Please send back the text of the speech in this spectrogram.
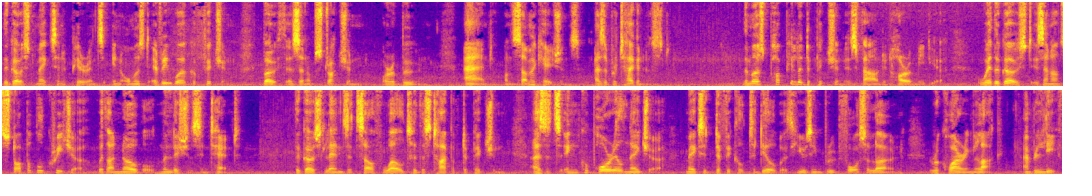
the ghost makes an appearance in almost every work of fiction, both as an obstruction or a boon, and, on some occasions, as a protagonist. The most popular depiction is found in horror media, where the ghost is an unstoppable creature with unknowable, malicious intent. The ghost lends itself well to this type of depiction, as its incorporeal nature makes it difficult to deal with using brute force alone, requiring luck and belief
